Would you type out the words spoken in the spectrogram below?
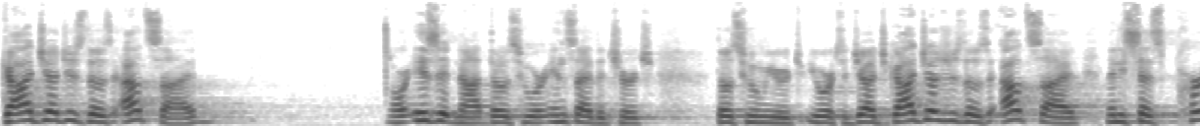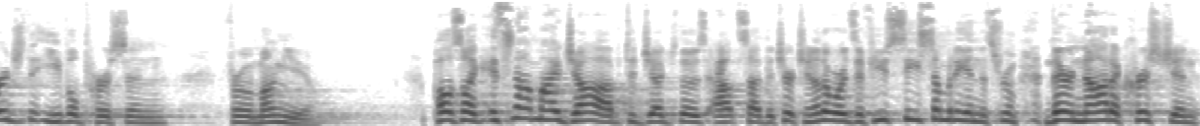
God judges those outside, or is it not those who are inside the church, those whom you are, to judge? God judges those outside. Then he says, Purge the evil person from among you. Paul's like, it's not my job to judge those outside the church. In other words, if you see somebody in this room, they're not a Christian,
